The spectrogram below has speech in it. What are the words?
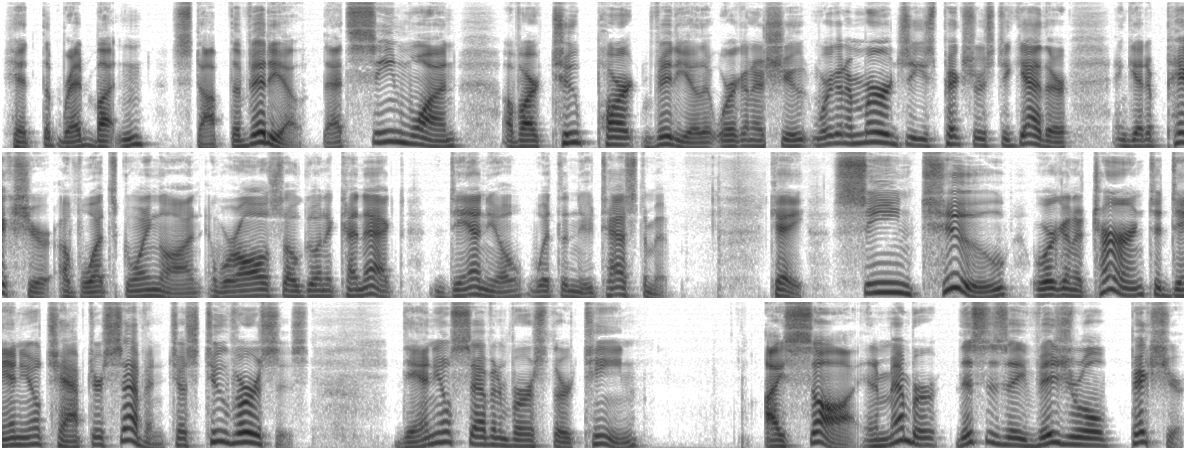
Hit the red button, stop the video. That's scene one of our two part video that we're going to shoot. We're going to merge these pictures together and get a picture of what's going on. And we're also going to connect Daniel with the New Testament. Okay, scene two, we're going to turn to Daniel chapter 7, just two verses. Daniel 7, verse 13. I saw, and remember, this is a visual picture,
